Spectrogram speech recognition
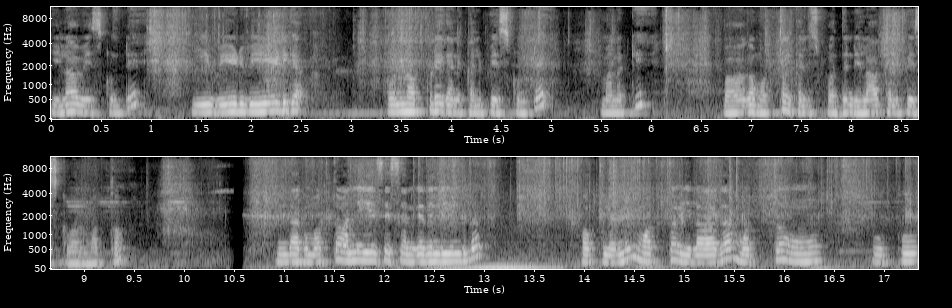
ఇలా వేసుకుంటే ఈ వేడి వేడిగా ఉన్నప్పుడే కానీ కలిపేసుకుంటే మనకి బాగా మొత్తం కలిసిపోద్దండి. ఇలా కలిపేసుకోవాలి మొత్తం. ఇందాక మొత్తం అన్నీ వేసేసాను కదండి ఇందులో. పప్పులన్నీ మొత్తం ఇలాగా మొత్తం ఉప్పు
